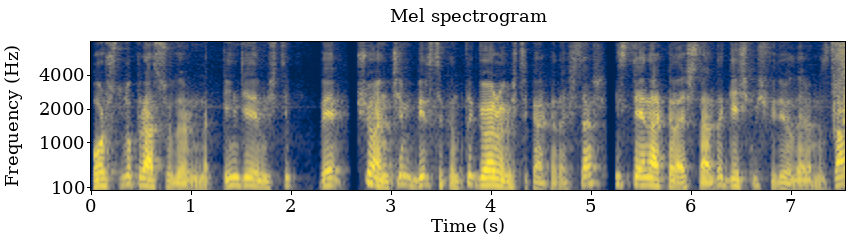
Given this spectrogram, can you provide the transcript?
borçluluk rasyolarını incelemiştik ve şu an için bir sıkıntı görmemiştik arkadaşlar. İsteyen arkadaşlar da geçmiş videolarımızdan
